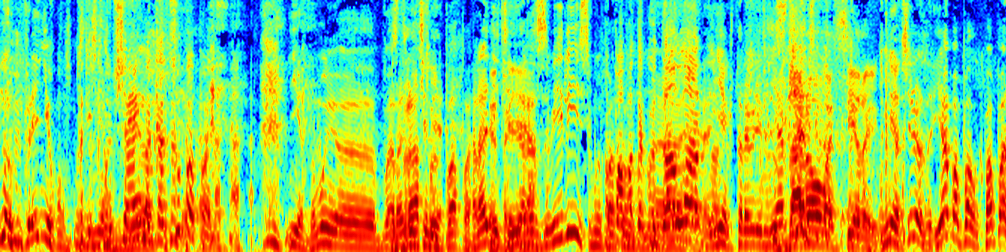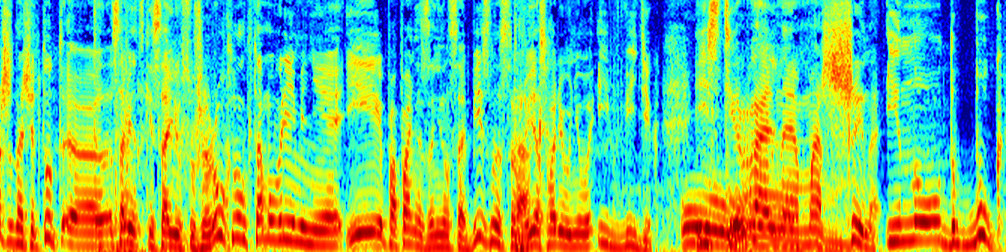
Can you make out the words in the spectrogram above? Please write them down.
ну, при нем. при нем. Случайно Я- к отцу попали? Нет, ну мы э, родители, папа, родители развелись, мы А потом папа такой, э, «Да ладно». некоторое время не общались. Здорово, Серый. Нет, серьезно, я попал к папаше, значит, тут э, Советский Союз уже рухнул к тому времени, и папаня занялся бизнесом. Я смотрю, у него и видик, и стиральная машина, и ноутбук,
